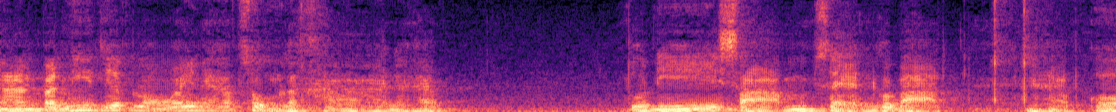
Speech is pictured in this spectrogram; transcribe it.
งานประณีตเรียบร้อยนะครับ สมราคานะครับ ตัวนี้สามแสนกว่าบาทนะครับ ก็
